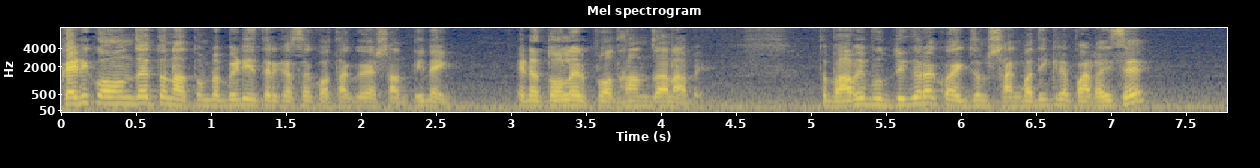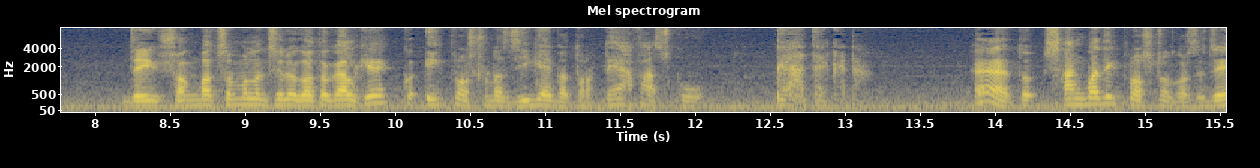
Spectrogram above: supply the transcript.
ক্যারি কখন যায় তো না, তোমরা বেরিয়েদের কাছে কথা কয়ে শান্তি নাই। এটা দলের প্রধান জানাবে। তো ভাবি বুদ্ধি করে কয়েকজন সাংবাদিকরা পাঠাইছে যে সংবাদ সম্মেলন ছিল গতকালকে, এই প্রশ্নটা জিগাইবা, তোরা টেয়া ফাসকো টেয়া দেখাটা হ্যাঁ তো সাংবাদিক প্রশ্ন করছে যে,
